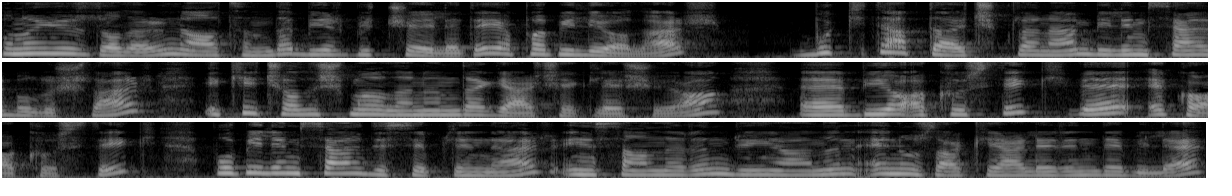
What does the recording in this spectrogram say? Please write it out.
Bunu 100 doların altında bir bütçeyle de yapabiliyorlar. Bu kitapta açıklanan bilimsel buluşlar iki çalışma alanında gerçekleşiyor. E, biyoakustik ve ekoakustik. Bu bilimsel disiplinler insanların dünyanın en uzak yerlerinde bile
